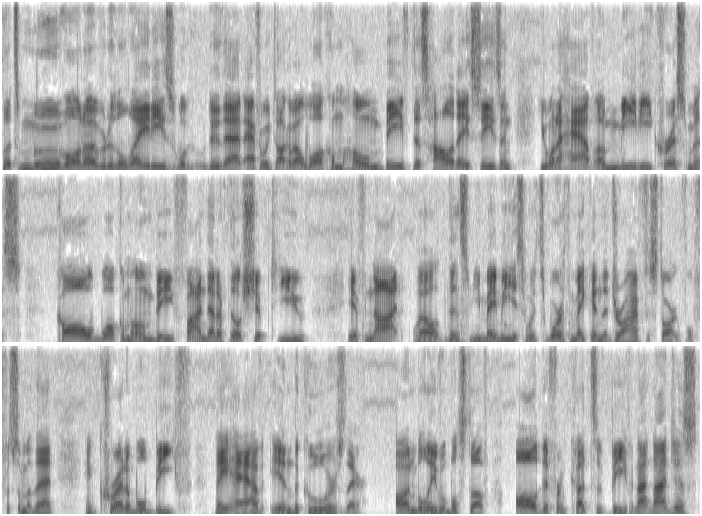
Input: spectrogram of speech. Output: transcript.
let's move on over to the ladies. We'll do that after we talk about welcome home beef this holiday season. You want to have a meaty Christmas? Call Welcome Home Beef. Find out if they'll ship to you. If not, well, then maybe it's, it's worth making the drive to Starkville for some of that incredible beef they have in the coolers there. Unbelievable stuff. All different cuts of beef, not not just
